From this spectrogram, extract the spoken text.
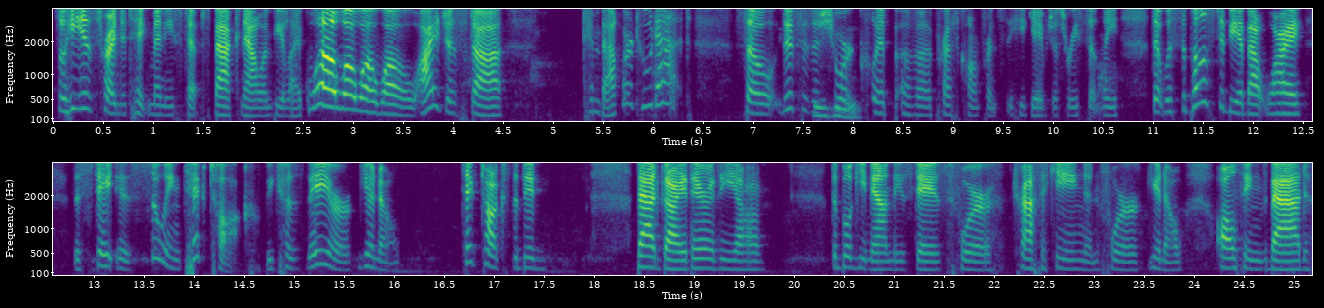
so he is trying to take many steps back now and be like, whoa, whoa, whoa, whoa. I just uh Tim Ballard, who dat? So this is a short clip of a press conference that he gave just recently that was supposed to be about why the state is suing TikTok because they are, you know, TikTok's the big bad guy. They're the uh the boogeyman these days for trafficking and for, you know, all things bad.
